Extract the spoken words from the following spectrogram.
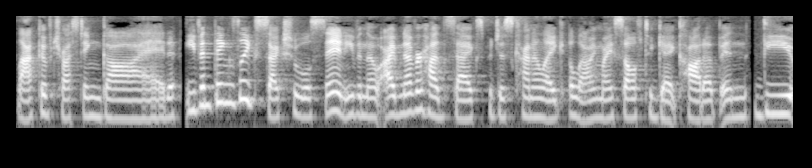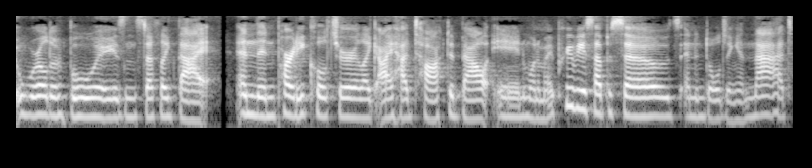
lack of trusting God, even things like sexual sin, even though I've never had sex, but just kind of like allowing myself to get caught up in the world of boys and stuff like that and then party culture, like I had talked about in one of my previous episodes, and indulging in that.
